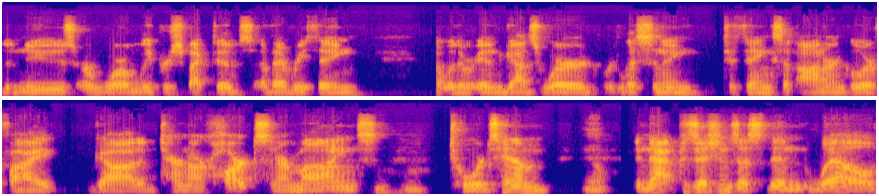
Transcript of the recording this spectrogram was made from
the news or worldly perspectives of everything. Whether we're in God's Word, we're listening to things that honor and glorify God and turn our hearts and our minds mm-hmm. towards Him. Yeah. And that positions us then well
